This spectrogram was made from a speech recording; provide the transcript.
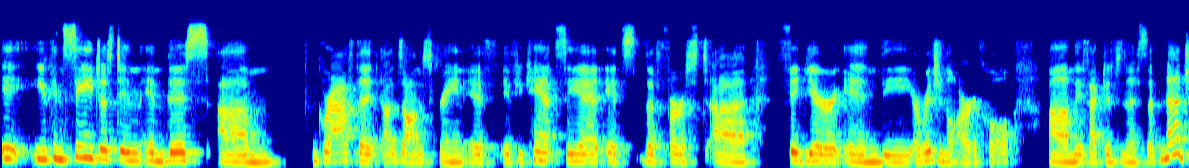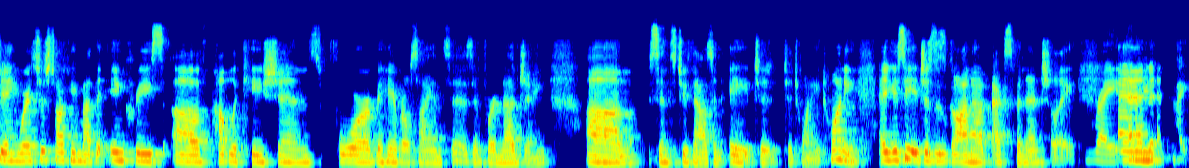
it, you can see just in, in this um, graph that is on the screen, if, if you can't see it, it's the first uh, figure in the original article, um, the effectiveness of nudging, where it's just talking about the increase of publications for behavioral sciences and for nudging um, since 2008 to, to 2020. And you see it just has gone up exponentially. Right. And, and I,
